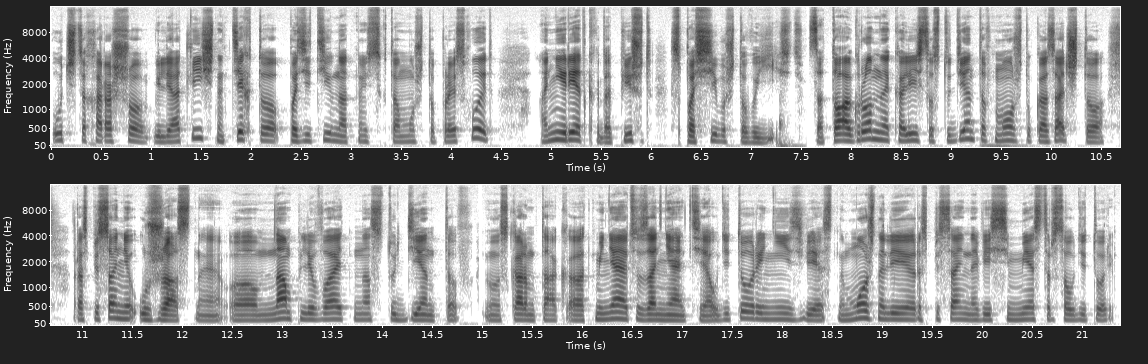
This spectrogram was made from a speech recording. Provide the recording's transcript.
учится хорошо или отлично, те, кто позитивно относится к тому, что происходит, они редко когда пишут «спасибо, что вы есть». Зато огромное количество студентов может указать, что расписание ужасное, э, нам плевать на студентов, э, скажем так, отменяются занятия, аудитории неизвестны, можно ли расписание на весь семестр с аудиториями.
